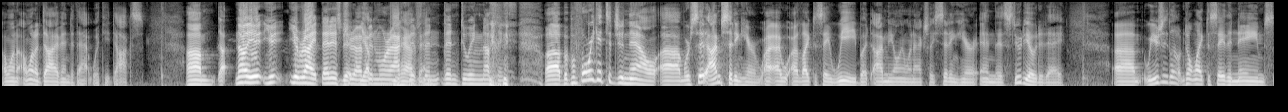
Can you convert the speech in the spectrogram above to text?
I want to I want to dive into that with you, Docs. Um, uh, no, you you you're right. That is true. I've yep, been more active been. than than doing nothing. Uh, but before we get to Janelle, um, we're sit- I'm sitting here. I, I, I'd like to say we, but I'm the only one actually sitting here in the studio today. Um, we usually don't, don't like to say the names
